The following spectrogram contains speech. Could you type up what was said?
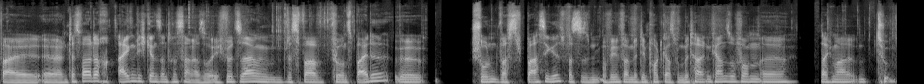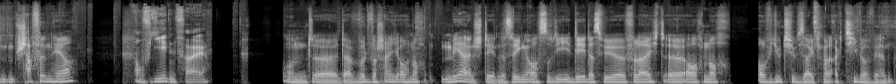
Weil äh, das war doch eigentlich ganz interessant. Also ich würde sagen, das war für uns beide äh, schon was Spaßiges, was auf jeden Fall mit dem Podcast mithalten kann, so vom, äh, sag ich mal, Schaffen her. Auf jeden Fall. Und äh, da wird wahrscheinlich auch noch mehr entstehen. Deswegen auch so die Idee, dass wir vielleicht äh, auch noch auf YouTube, sag ich mal, aktiver werden.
